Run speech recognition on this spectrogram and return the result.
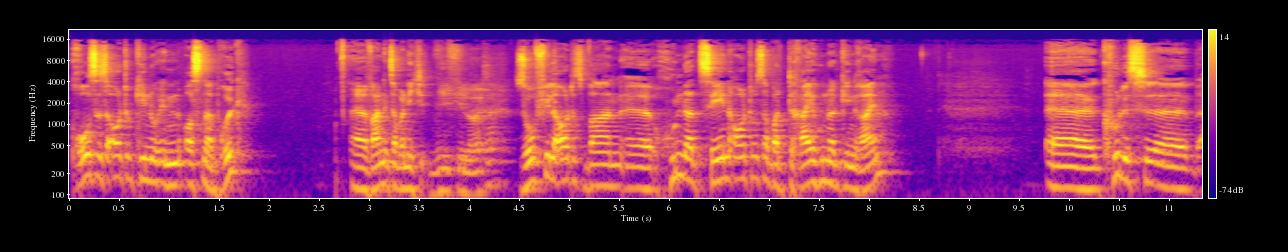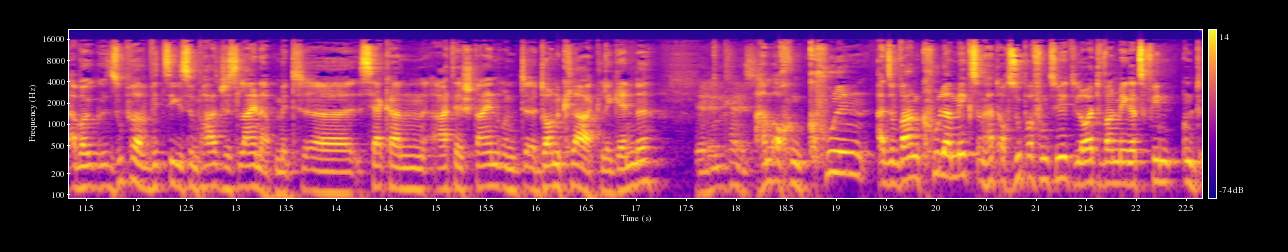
Großes Autokino in Osnabrück. Äh, waren jetzt aber nicht Wie viele Leute? so viele Autos, waren äh, 110 Autos, aber 300 ging rein. Äh, cooles, äh, aber super witziges, sympathisches Line-Up mit äh, Serkan Artestein und äh, Don Clark, Legende. Ja, den kenn ich. haben auch einen coolen, also war ein cooler Mix und hat auch super funktioniert. Die Leute waren mega zufrieden und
